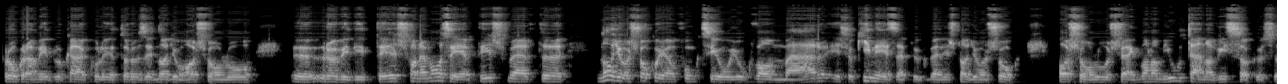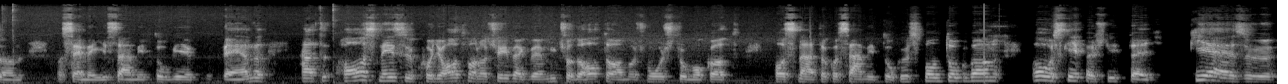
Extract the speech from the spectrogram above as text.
Programmable Calculator az egy nagyon hasonló rövidítés, hanem azért is, mert nagyon sok olyan funkciójuk van már, és a kinézetükben is nagyon sok hasonlóság van, ami utána visszaköszön a személyi számítógépben, Hát ha azt nézzük, hogy a 60-as években micsoda hatalmas monstrumokat használtak a számítóközpontokban, ahhoz képest itt egy kijelző,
